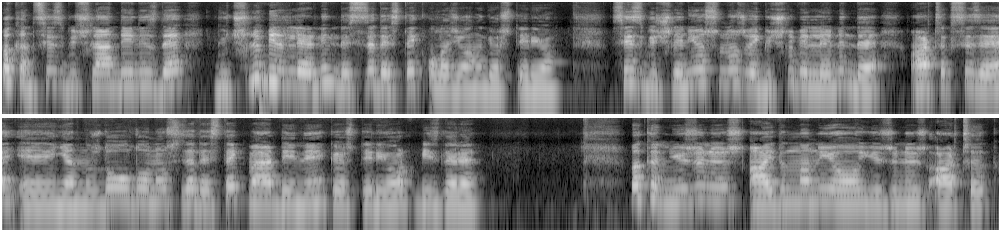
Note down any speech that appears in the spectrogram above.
Bakın siz güçlendiğinizde güçlü birilerinin de size destek olacağını gösteriyor. Siz güçleniyorsunuz ve güçlü birilerinin de artık size e, yanınızda olduğunu, size destek verdiğini gösteriyor bizlere. Bakın yüzünüz aydınlanıyor. Yüzünüz artık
